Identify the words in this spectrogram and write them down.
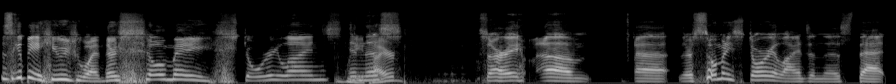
this is gonna be a huge one. There's so many storylines in this. tired? Sorry. Um uh there's so many storylines in this that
